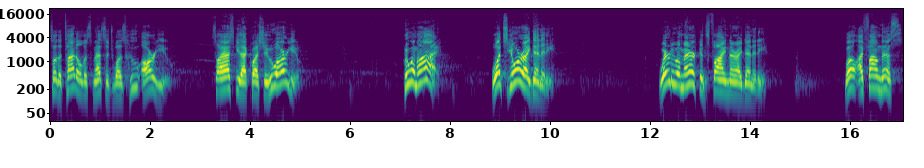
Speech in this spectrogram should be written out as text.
So, the title of this message was Who Are You? So I ask you that question Who are you? Who am I? What's your identity? Where do Americans find their identity? Well, I found this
